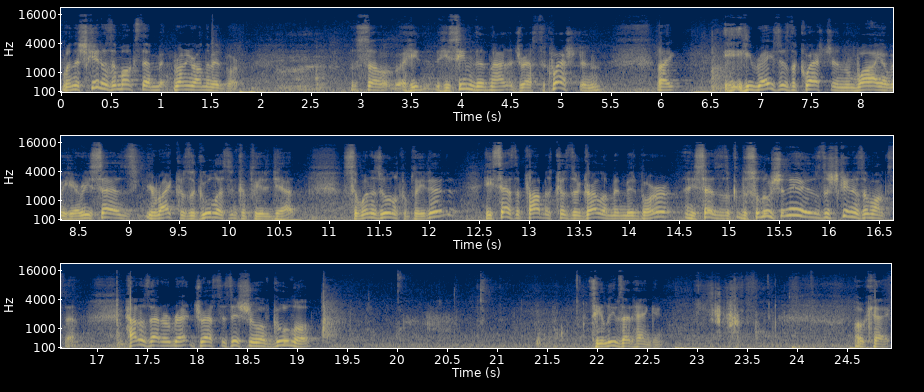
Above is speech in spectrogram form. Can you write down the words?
When the Shekhinah is amongst them running around the Midbar. So he, he seemed to not address the question. Like, he, raises the question why over here. He says you're right because the gula isn't completed yet. So when is gula completed? He says the problem is because they're garlim in midbar, and he says the, the solution is the shkin is amongst them. How does that address this issue of gula? So he leaves that hanging. Okay.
